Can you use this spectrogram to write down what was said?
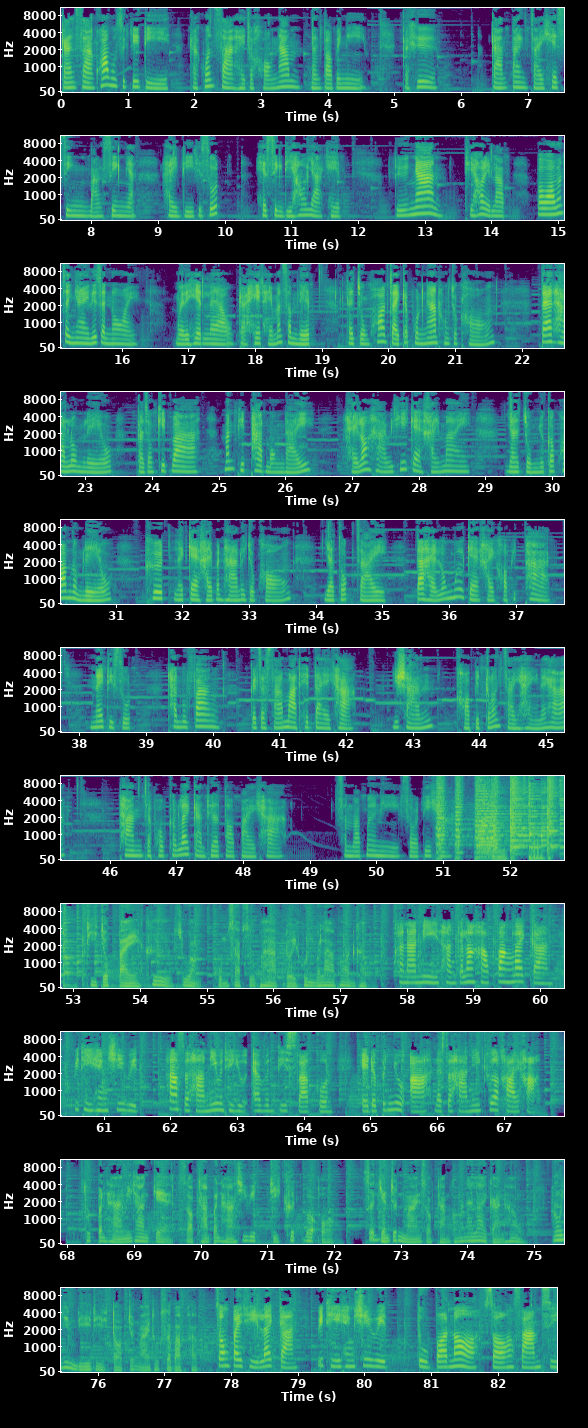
การสร้างความรู้สึกดีๆกับควรสร้างให้เจ้าของนำดังต่อไปนี้ ก็คือ การตั้งใจเฮ็ดสิ่งบางสิ่งเนี่ยให้ดีที่สุดเฮ็ดสิ่งที่เฮาอยากเฮ็ดหรืองานที่เฮาได้รับบ่ว่ามันจะใหญ่หรือจะน้อย เมื่อได้เฮ็ดแล้วก็เฮ็ดให้มันสำเร็จ และจงพอใจกับผลงานของเจ้าของ แต่ถ้าล้มเหลวก็จงคิดว่ามันผิดพลาดหมองใดให้ลองหาวิธีแก้ไขใหม่ อย่าจมอยู่กับความล้มเหลวคิดและแก้ไขปัญหาโดยจ้าของ อย่าตกใจ แต่ให้ลงมือแก้ไขขอผิดพลาด ในที่สุด ท่านผู้ฟังก็จะสามารถเฮ็ดได้ค่ะ ดิฉัน ขอเป็นกำลังใจให้นะคะ ท่านจะพบกับรายการเทือต่อไปค่ะสำหรับเมื่อนี้ สวัสดีค่ะ ที่จบไปคือช่วงขุมทรัพย์สุภาพโดยคุณวราพรครับ ขณะนี้ท่านกำลังรับฟังรายการ วิถีแห่งชีวิตทางสถานีวิทยุแอเวนติสากล AWR และสถานีเครือข่ายค่ะ ทุกปัญหามีทางแก้ สอบถามปัญหาชีวิตที่คืดบ่ออก เสินเขียนจดหมายสอบถามเขามาในรายการเฮาเฮายินดีที่ตอบจดหมายถูกสาบับครับทรงไปถีรายการ วิธีแห่งชีวิต ตู่ปอน่อสองสามสี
